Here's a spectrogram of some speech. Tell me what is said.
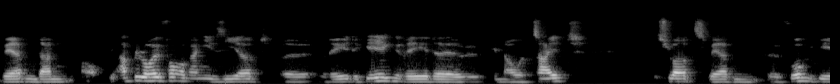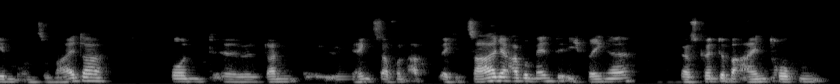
werden dann die Abläufe organisiert, äh, Rede, Gegenrede, genaue Zeitslots werden äh, vorgegeben und so weiter. Und äh, dann hängt es davon ab, welche Zahl der Argumente ich bringe. Das könnte beeindrucken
